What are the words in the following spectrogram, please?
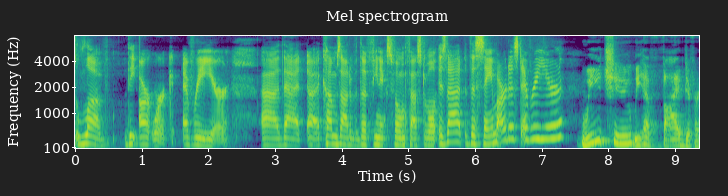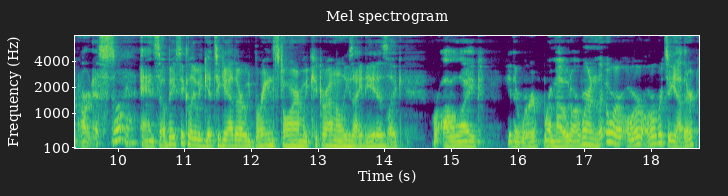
love the artwork every year uh, that uh, comes out of the Phoenix Film Festival. Is that the same artist every year? We choose. We have five different artists, okay. and so basically we get together, we brainstorm, we kick around all these ideas. Like we're all like either we're remote or we're in the, or, or or we're together,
